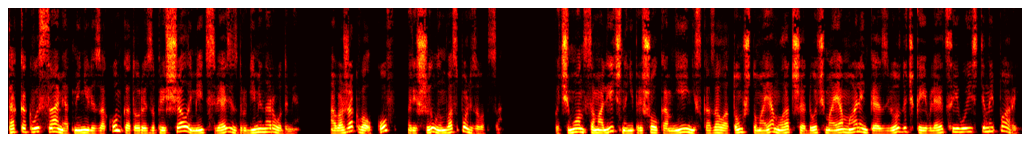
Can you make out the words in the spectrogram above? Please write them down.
так как вы сами отменили закон, который запрещал иметь связи с другими народами, а вожак волков решил им воспользоваться. Почему он самолично не пришел ко мне и не сказал о том, что моя младшая дочь, моя маленькая звездочка, является его истинной парой?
